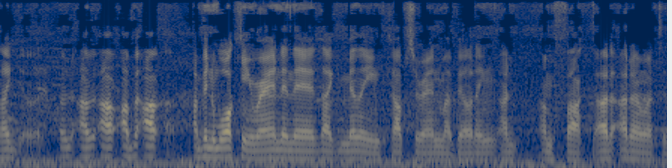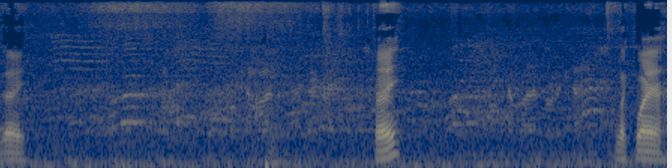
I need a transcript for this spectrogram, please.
Like I, I, I've been walking around and there are like million cops around my building. I, I'm fucked. I, I don't know what to do. Hey? Like where?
